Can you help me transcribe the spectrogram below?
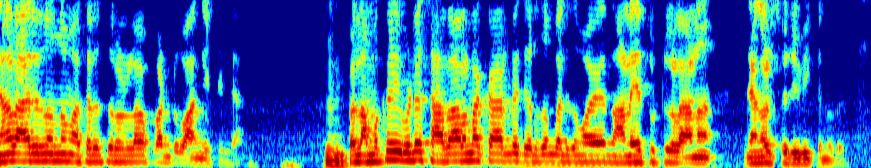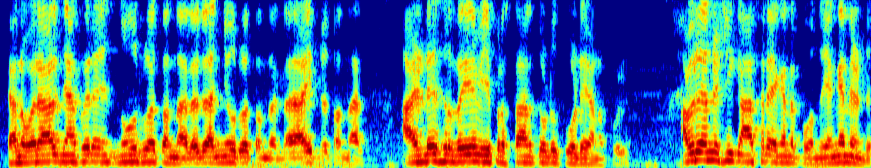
ഞങ്ങൾ ആരിൽ നിന്നും അത്തരത്തിലുള്ള ഫണ്ട് വാങ്ങിയിട്ടില്ല. ഇപ്പം നമുക്ക് ഇവിടെ സാധാരണക്കാരുടെ ചെറുതും വലുതുമായ നാണയത്തുട്ടുകളാണ് ഞങ്ങൾ സ്വരൂപിക്കുന്നത്. കാരണം ഒരാൾ ഞങ്ങൾക്കൊരു നൂറ് രൂപ തന്നാൽ ഒരു അഞ്ഞൂറ് രൂപ തന്നാൽ ആയിരം രൂപ തന്നാൽ ആളുടെ ഹൃദയം ഈ പ്രസ്ഥാനത്തോട് കൂടെയാണ് എപ്പോഴും അവർ അന്വേഷിക്കും ആശ്രയം എങ്ങനെ പോകുന്നു എങ്ങനെയുണ്ട്?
